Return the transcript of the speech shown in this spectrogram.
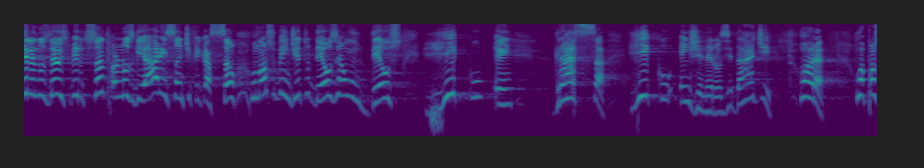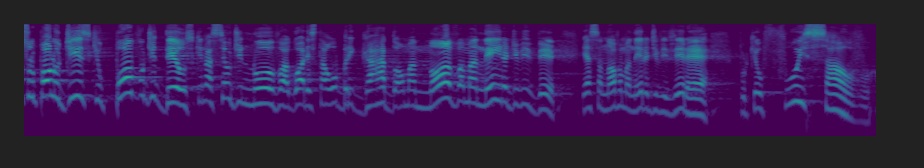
Ele nos deu o Espírito Santo para nos guiar em santificação. O nosso bendito Deus é um Deus rico em graça, rico em generosidade. Ora, o apóstolo Paulo diz que o povo de Deus que nasceu de novo agora está obrigado a uma nova maneira de viver. E essa nova maneira de viver é: porque eu fui salvo,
